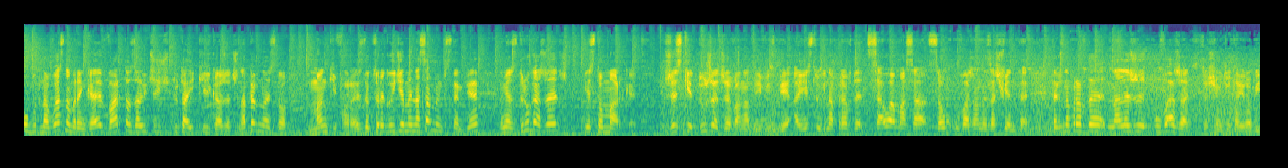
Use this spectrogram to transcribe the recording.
Ubód na własną rękę, warto zaliczyć tutaj kilka rzeczy. Na pewno jest to Monkey Forest, do którego idziemy na samym wstępie, natomiast druga rzecz jest to market. Wszystkie duże drzewa na tej wyspie, a jest tu ich naprawdę cała masa, są uważane za święte. Także naprawdę należy uważać, co się tutaj robi.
